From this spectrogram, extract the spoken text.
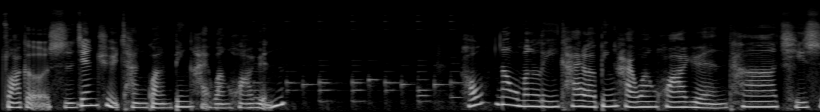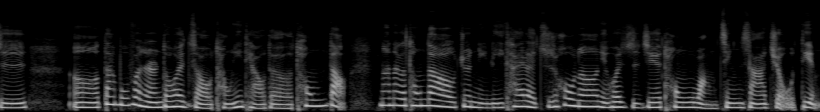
抓个时间去参观滨海湾花园。好，那我们离开了滨海湾花园，它其实，呃，大部分人都会走同一条的通道。那那个通道，就你离开了之后呢，你会直接通往金沙酒店。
